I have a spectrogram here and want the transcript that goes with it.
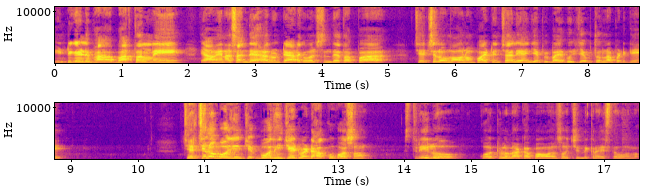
ఇంటికి వెళ్ళి భ భర్తల్ని ఏమైనా సందేహాలు ఉంటే అడగవలసిందే తప్ప చర్చిలో మౌనం పాటించాలి అని చెప్పి బైబిల్ చెబుతున్నప్పటికీ చర్చిలో బోధించే బోధించేటువంటి హక్కు కోసం స్త్రీలు కోర్టుల దాకా పోవాల్సి వచ్చింది క్రైస్తవంలో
